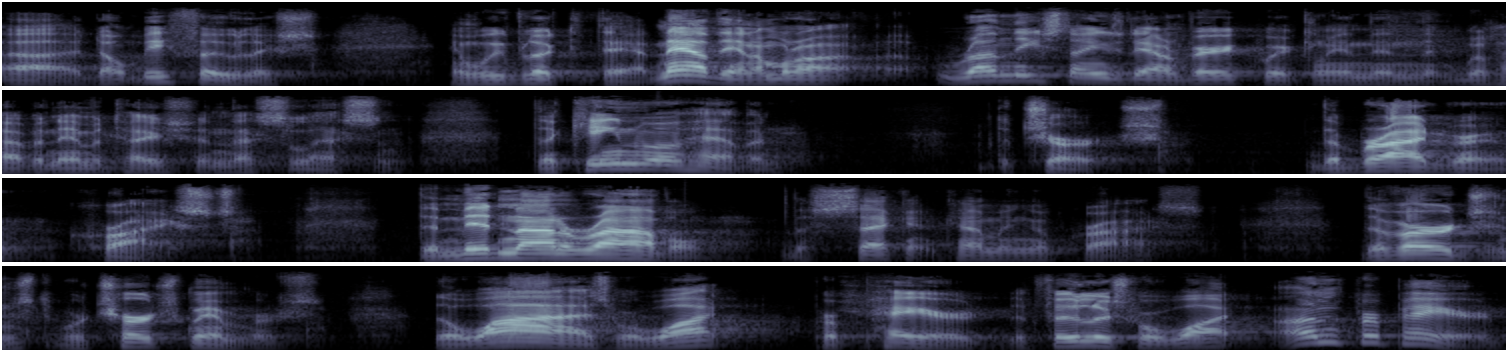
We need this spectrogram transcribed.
uh, don't be foolish. And we've looked at that. Now then, I'm going to run these things down very quickly, and then we'll have an invitation. That's the lesson. The kingdom of heaven, the church, the bridegroom, Christ the midnight arrival, the second coming of Christ. The virgins were church members. The wise were what? Prepared. The foolish were what? Unprepared.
